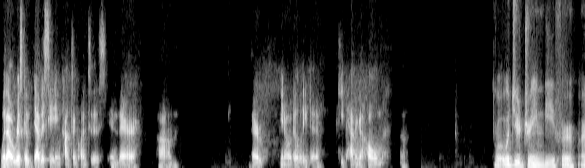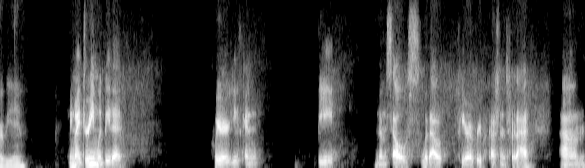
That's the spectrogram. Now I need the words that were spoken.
without risk of devastating consequences in their um, their you know ability to keep having a home. What would your dream be for RVA? I mean, my dream would be that queer youth can be themselves without fear of repercussions for that. Um,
